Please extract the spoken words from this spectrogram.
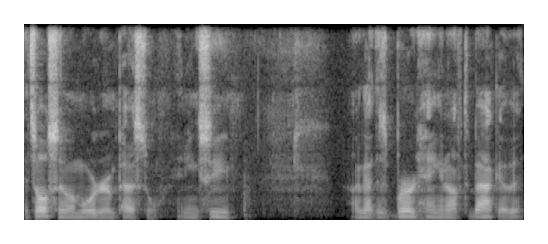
that's also a mortar and pestle. And you can see I've got this bird hanging off the back of it.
